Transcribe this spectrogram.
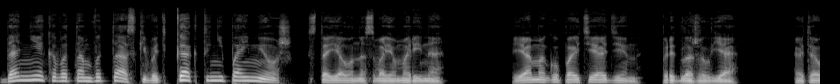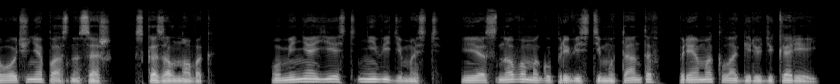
«Да некого там вытаскивать, как ты не поймешь», — стояла на своем Марина. «Я могу пойти один», — предложил я. «Это очень опасно, Саш», — сказал Новак. «У меня есть невидимость, и я снова могу привести мутантов прямо к лагерю дикарей.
